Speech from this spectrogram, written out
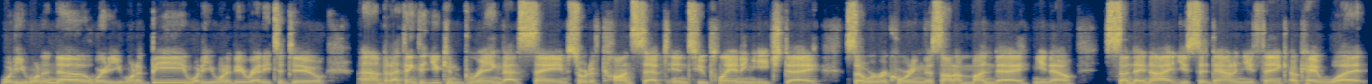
what do you want to know? Where do you want to be? What do you want to be ready to do? Um, but I think that you can bring that same sort of concept into planning each day. So we're recording this on a Monday, you know, Sunday night, you sit down and you think, okay, what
